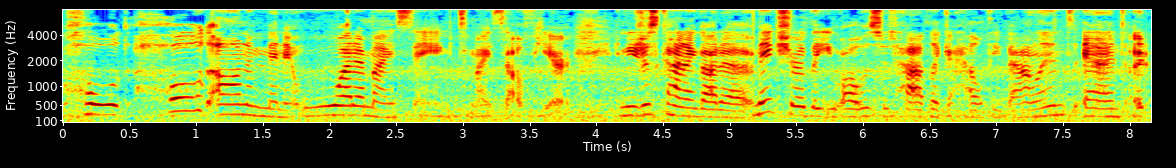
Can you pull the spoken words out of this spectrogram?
hold hold on a minute. What am i saying to myself here? And you just kind of gotta make sure that you always just have like a healthy balance. And it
